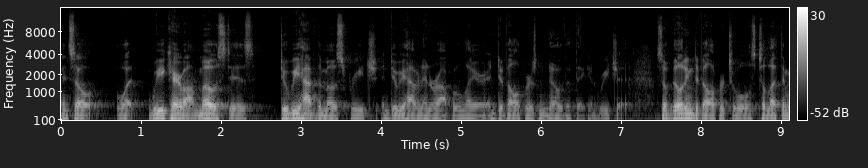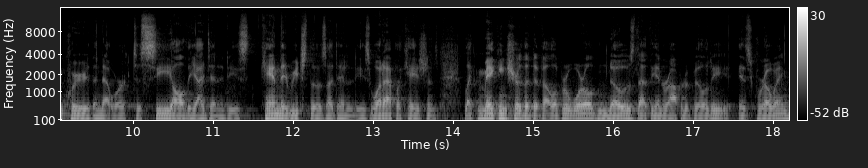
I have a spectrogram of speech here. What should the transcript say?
And so what we care about most is do we have the most reach and do we have an interoperable layer and developers know that they can reach it? So building developer tools to let them query the network to see all the identities can they reach those identities what applications like making sure the developer world knows that the interoperability is growing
